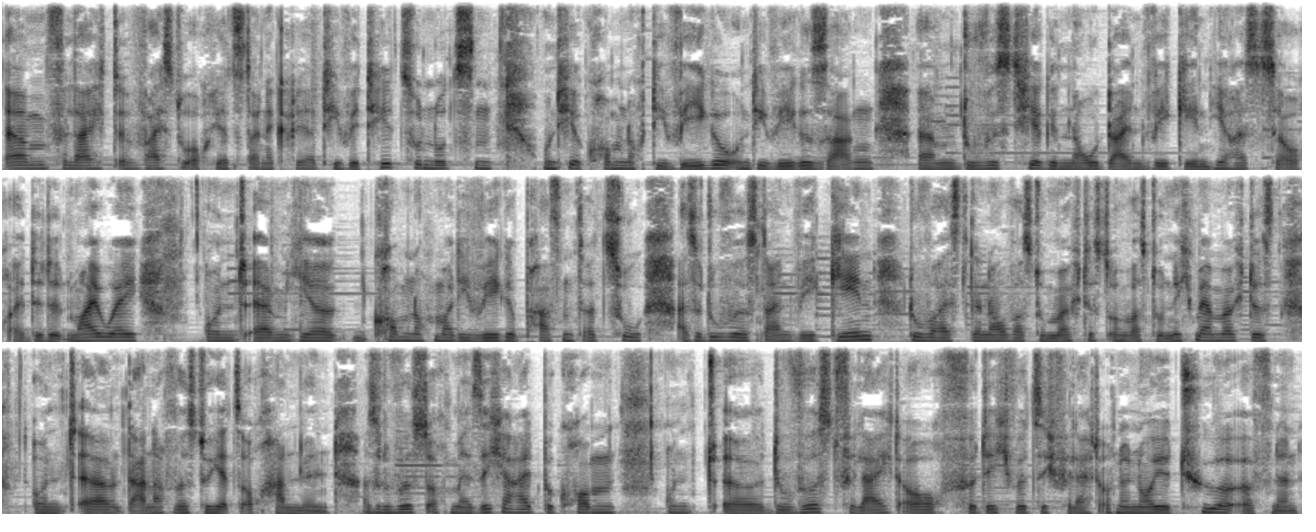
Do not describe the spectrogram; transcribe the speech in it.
Ähm, vielleicht äh, weißt du auch jetzt deine Kreativität zu nutzen. Und hier kommen noch die Wege und die Wege sagen, ähm, du wirst hier genau deinen Weg gehen. Hier heißt es ja auch, I did it my way. Und ähm, hier kommen noch mal die Wege passend dazu. Also du wirst deinen Weg gehen. Du weißt genau, was du möchtest und was du nicht mehr möchtest. Und äh, danach wirst du jetzt auch handeln. Also du wirst auch mehr Sicherheit bekommen und äh, du wirst vielleicht auch, für dich wird sich vielleicht auch eine neue Tür öffnen,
